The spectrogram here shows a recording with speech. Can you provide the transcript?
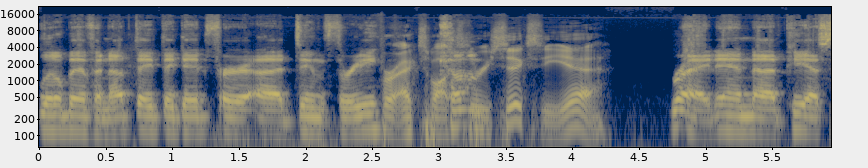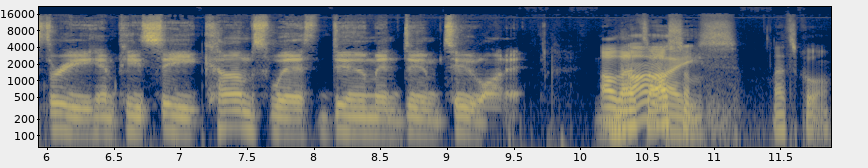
little bit of an update they did for uh, Doom 3. for Xbox Come- 360. Yeah. Right, and uh, PS3 and PC comes with Doom and Doom 2 on it. Oh, that's awesome. That's cool.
